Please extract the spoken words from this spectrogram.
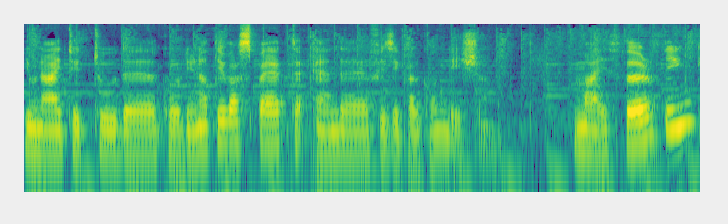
united to the coordinative aspect and the physical condition. My third thing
